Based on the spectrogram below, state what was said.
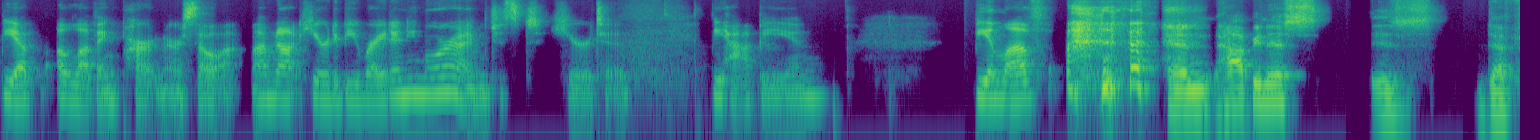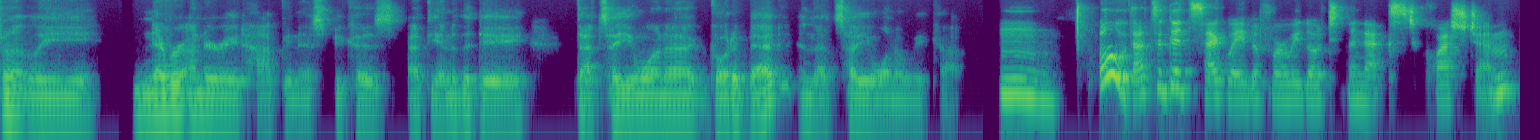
be a, a loving partner. So I'm not here to be right anymore. I'm just here to be happy and be in love. and happiness is definitely never underrate happiness because at the end of the day, that's how you want to go to bed and that's how you want to wake up. Mm. Oh, that's a good segue before we go to the next question.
